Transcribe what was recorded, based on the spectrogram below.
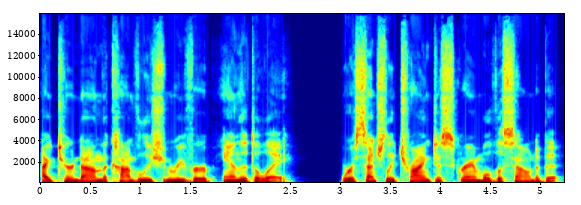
I turned on the convolution reverb and the delay. We're essentially trying to scramble the sound a bit.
